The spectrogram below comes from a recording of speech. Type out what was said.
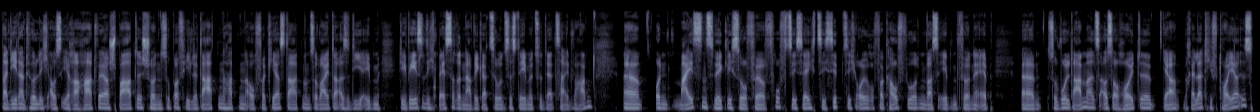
weil die natürlich aus ihrer Hardware-Sparte schon super viele Daten hatten, auch Verkehrsdaten und so weiter, also die eben die wesentlich besseren Navigationssysteme zu der Zeit waren äh, und meistens wirklich so für 50, 60, 70 Euro verkauft wurden, was eben für eine App äh, sowohl damals als auch heute ja relativ teuer ist.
